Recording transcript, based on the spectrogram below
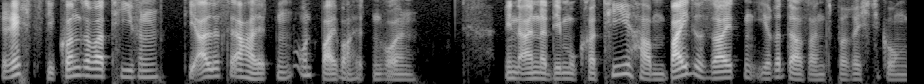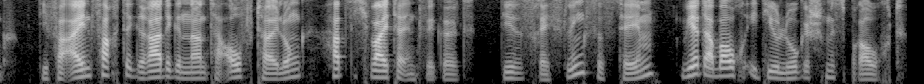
rechts die Konservativen, die alles erhalten und beibehalten wollen. In einer Demokratie haben beide Seiten ihre Daseinsberechtigung. Die vereinfachte gerade genannte Aufteilung hat sich weiterentwickelt. Dieses Rechts-Links-System wird aber auch ideologisch missbraucht.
